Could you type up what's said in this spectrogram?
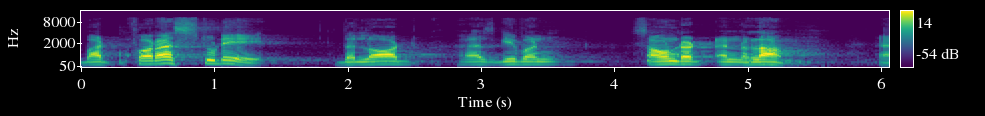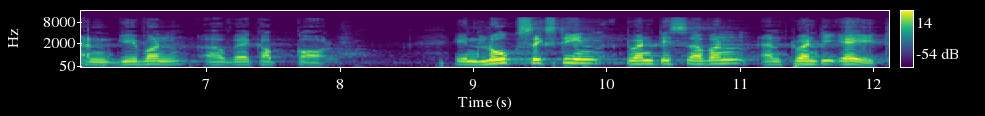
But for us today, the Lord has given, sounded an alarm and given a wake up call. In Luke 16 27 and 28,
